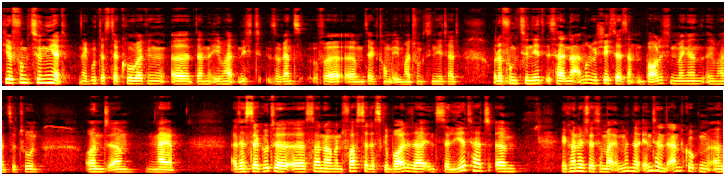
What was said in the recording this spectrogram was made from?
hier funktioniert. Na gut, dass der Coworking äh, dann eben halt nicht so ganz für ähm, Tektrum eben halt funktioniert hat. Oder funktioniert, ist halt eine andere Geschichte, das hat mit baulichen Mengen eben halt zu tun. Und ähm, naja, dass der gute äh, Sir Norman Foster das Gebäude da installiert hat, ähm, ihr könnt euch das ja mal im Internet angucken, äh,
